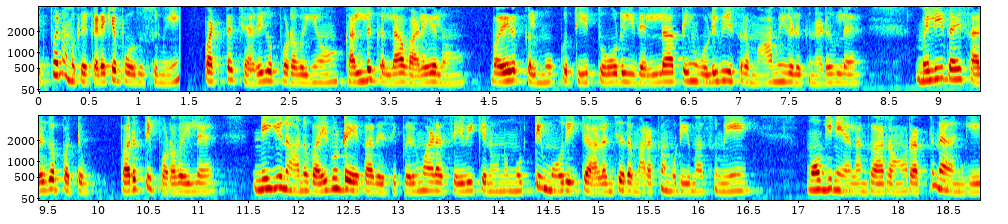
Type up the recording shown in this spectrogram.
எப்போ நமக்கு கிடைக்க போகுது சுமி? பட்ட சருக புடவையும் கல்லுக்கல்லாக வளையலும் வைரக்கல் மூக்குத்தி தோடு இது எல்லாத்தையும் ஒளி வீசுகிற மாமிகளுக்கு நடுவில் மெலிதாய் சருகப்பட்டு பருத்தி புடவையில் நீயும் நானும் வைகுண்ட ஏகாதசி பெருமாளை சேவிக்கணும்னு முட்டி மோதிட்டு அலைஞ்சதை மறக்க முடியுமா சுமி? மோகினி அலங்காரம் ரத்ன அங்கி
